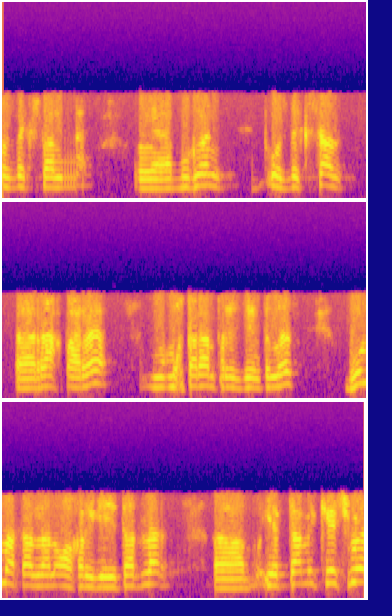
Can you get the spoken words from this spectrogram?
o'zbekistonda e, bugun o'zbekiston e, rahbari muhtaram prezidentimiz bu masalalarni oxiriga yetadilar. Ertami kechmi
